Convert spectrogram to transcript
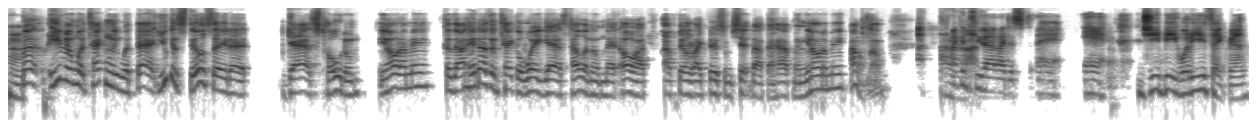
but even with technically with that, you can still say that Gas told him. You know what I mean? Because it doesn't take away Gas telling him that, oh, I, I feel like there's some shit about to happen. You know what I mean? I don't know. I, don't I can know. see that. I just, eh, eh. GB, what do you think, man?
